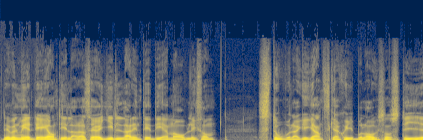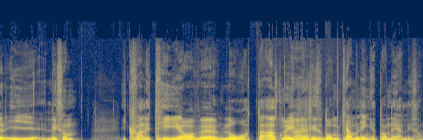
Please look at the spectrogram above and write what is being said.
det är väl mer det jag inte gillar, alltså jag gillar inte idén av liksom stora gigantiska skivbolag som styr i liksom i kvalitet av eh, låtar, allt möjligt. Nej. Liksom. De kan väl inget om det liksom.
